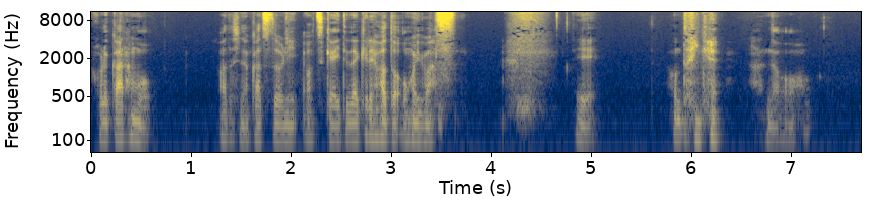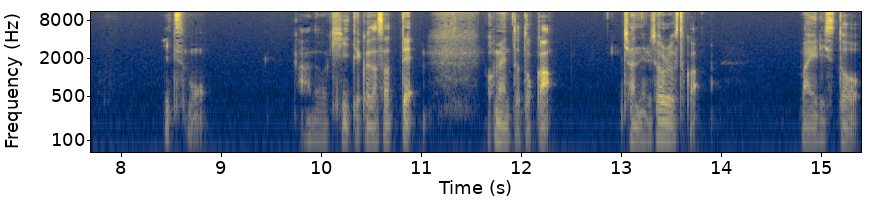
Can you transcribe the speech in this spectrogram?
これからも、私の活動にお付き合いいただければと思います。えー本当にね、あの、いつも、あの、聞いてくださって、コメントとか、チャンネル登録とか、マイリスト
